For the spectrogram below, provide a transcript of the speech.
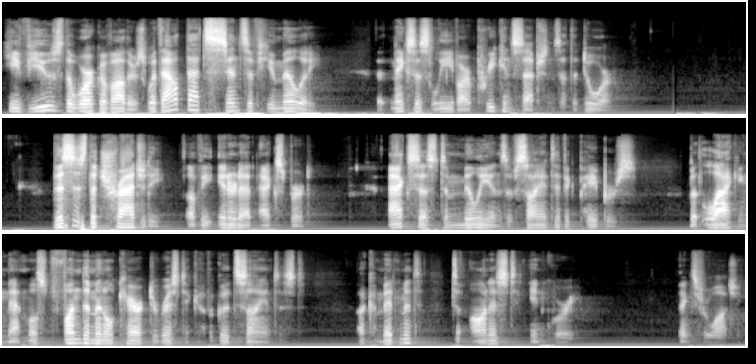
he views the work of others without that sense of humility that makes us leave our preconceptions at the door. This is the tragedy of the internet expert. Access to millions of scientific papers, but lacking that most fundamental characteristic of a good scientist, a commitment to honest inquiry. Thanks for watching.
